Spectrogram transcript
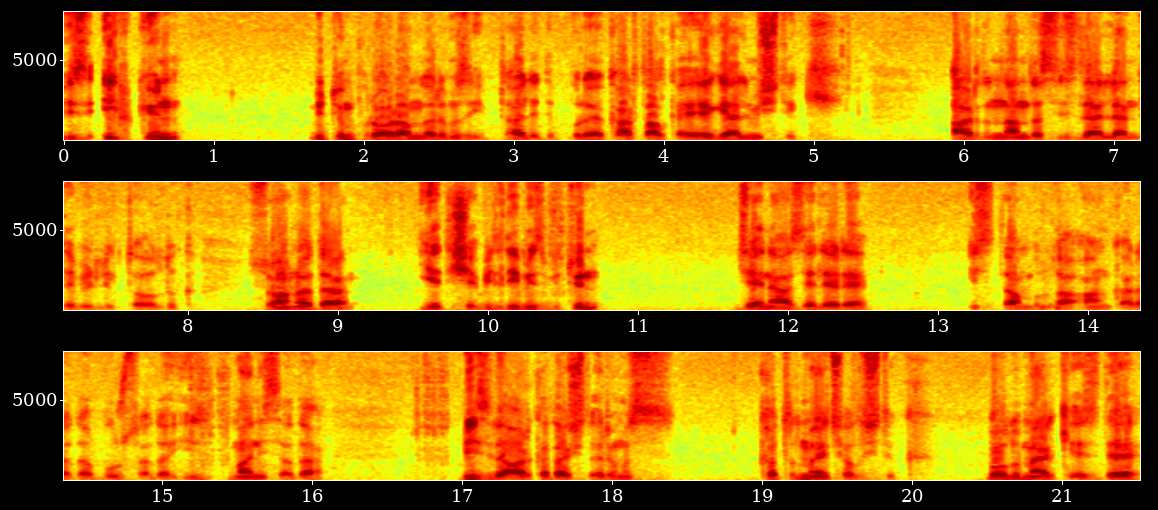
Biz ilk gün bütün programlarımızı iptal edip buraya Kartalkaya'ya gelmiştik. Ardından da sizlerle de birlikte olduk. Sonra da yetişebildiğimiz bütün cenazelere İstanbul'da, Ankara'da, Bursa'da, Manisa'da biz ve arkadaşlarımız katılmaya çalıştık. Bolu merkezde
